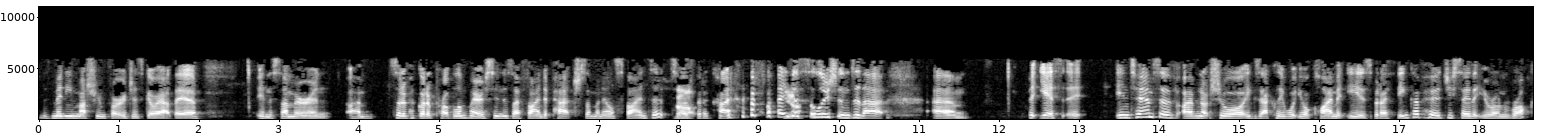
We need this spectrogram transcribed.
there's many mushroom foragers go out there in the summer, and I'm sort of got a problem where as soon as I find a patch, someone else finds it. So Ah. I've got to kind of find Yeah. a solution to that. Um, but yes, it, in terms of, I'm not sure exactly what your climate is, but I think I've heard you say that you're on rock.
